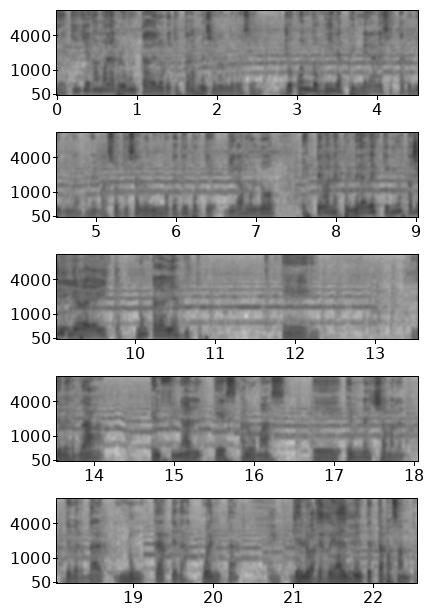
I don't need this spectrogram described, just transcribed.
y aquí llegamos a la pregunta de lo que tú estabas mencionando recién. Yo cuando vi la primera vez esta película, me pasó quizás lo mismo que a ti, porque, digámoslo, Esteban es primera vez que vio esta Sí, película. yo no lo había visto. Nunca la habías visto. Eh, de verdad, el final es a lo más eh, M. Night Shyamalan. De verdad, nunca te das cuenta ¿En de lo que realmente está pasando.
